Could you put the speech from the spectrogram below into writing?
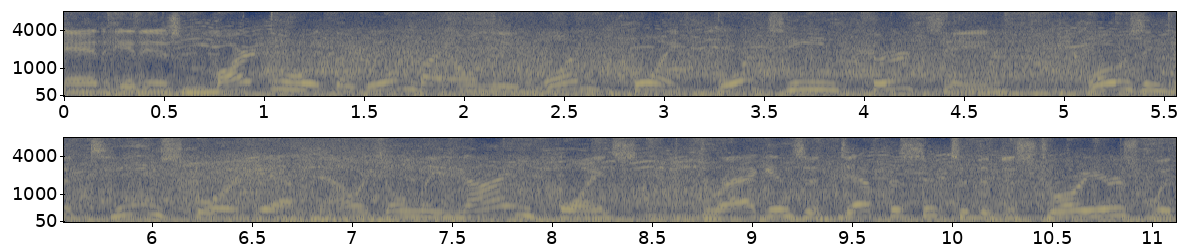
And it is Martin with the win by only one point, 14-13, closing the team score gap now. It's only nine points. Dragons a deficit to the Destroyers with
